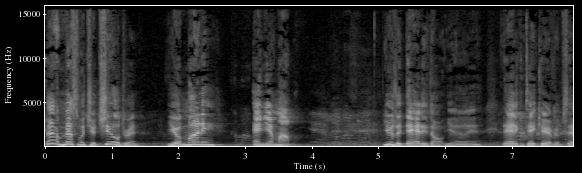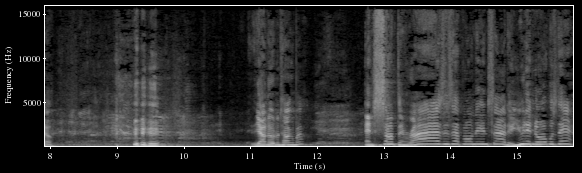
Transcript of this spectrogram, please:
Let them mess with your children, your money, and your mama. Usually, daddy don't, you know, daddy can take care of himself. Y'all know what I'm talking about? And something rises up on the inside of you. You didn't know it was there.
